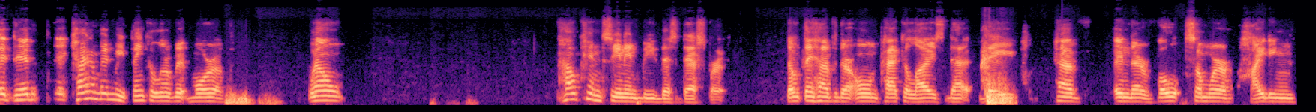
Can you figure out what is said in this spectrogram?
It did. It kind of made me think a little bit more of, well, how can CNN be this desperate? Don't they have their own pack of lies that they have in their vault somewhere hiding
